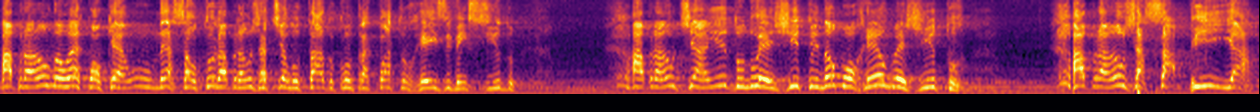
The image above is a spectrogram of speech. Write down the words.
Abraão não é qualquer um, nessa altura Abraão já tinha lutado contra quatro reis e vencido. Abraão tinha ido no Egito e não morreu no Egito. Abraão já sabia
